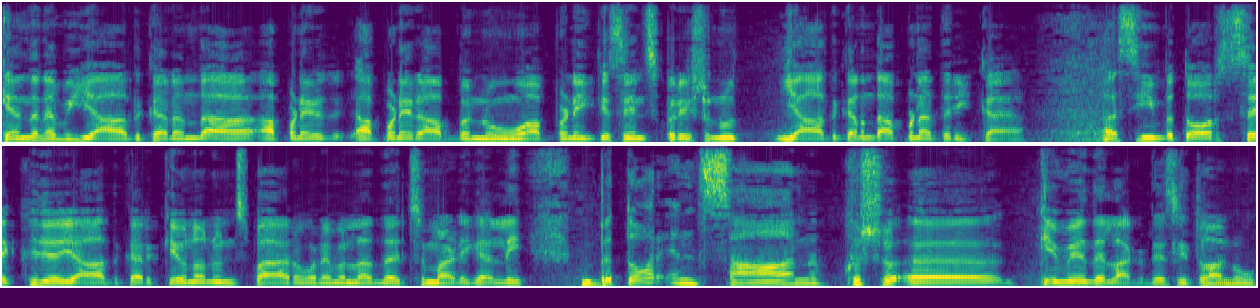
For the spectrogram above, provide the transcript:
ਕਹਿੰਦੇ ਨਾ ਵੀ ਯਾਦ ਕਰਨ ਦਾ ਆਪਣੇ ਆਪਣੇ ਰੱਬ ਨੂੰ ਆਪਣੀ ਕਿਸੇ ਇਨਸਪੀਰੇਸ਼ਨ ਨੂੰ ਯਾਦ ਕਰਨ ਦਾ ਆਪਣਾ ਤਰੀਕਾ ਆ। ਅਸੀਂ ਬਤੌਰ ਸਿੱਖ ਜੇ ਯਾਦ ਕਰਕੇ ਉਹਨਾਂ ਨੂੰ ਇਨਸਪਾਇਰ ਹੋ ਰਹੇ ਮੈਨੂੰ ਲੱਗਦਾ ਇਹ ਮਾੜੀ ਗੱਲ ਨਹੀਂ। ਬਤੌਰ ਇਨਸਾਨ ਖੁਸ਼ ਕਿਵੇਂ ਦੇ ਲੱਗਦੇ ਸੀ ਤੁਹਾਨੂੰ?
